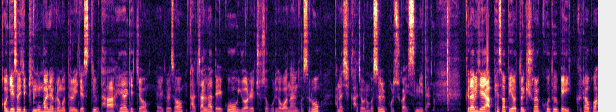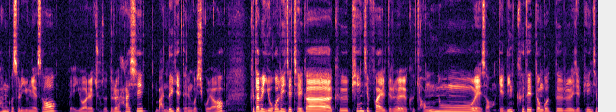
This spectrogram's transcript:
거기에서 이제 빈 공간이나 그런 것들을 이제 strip 다 해야겠죠. 네, 그래서 다 잘라내고 URL 주소 우리가 원하는 것으로 하나씩 가져오는 것을 볼 수가 있습니다. 그 다음에 이제 앞에서 배웠던 QR코드 make라고 하는 것을 이용해서 URL 주소들을 하나씩 만들게 되는 것이고요. 그 다음에 요거는 이제 제가 그 png 파일들을 그 경로에서 링크됐던 것들을 이제 png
